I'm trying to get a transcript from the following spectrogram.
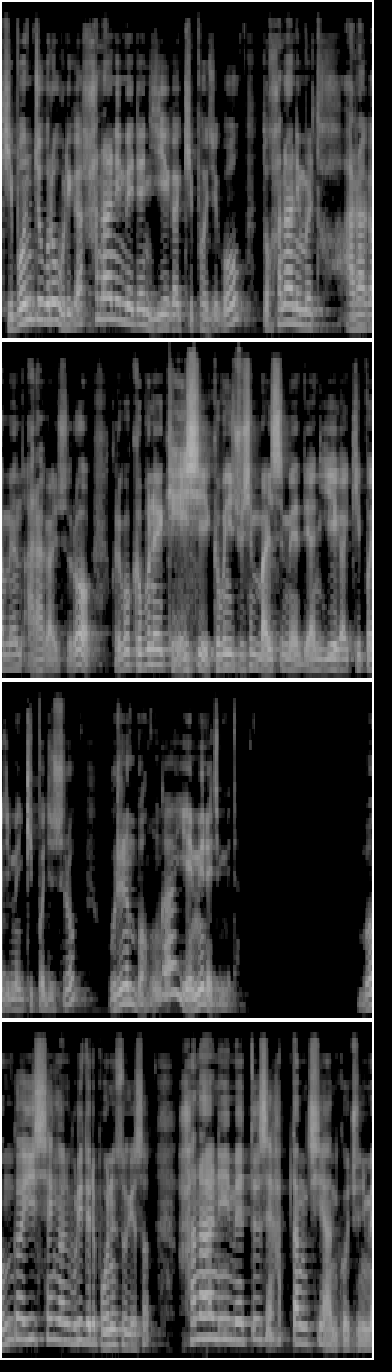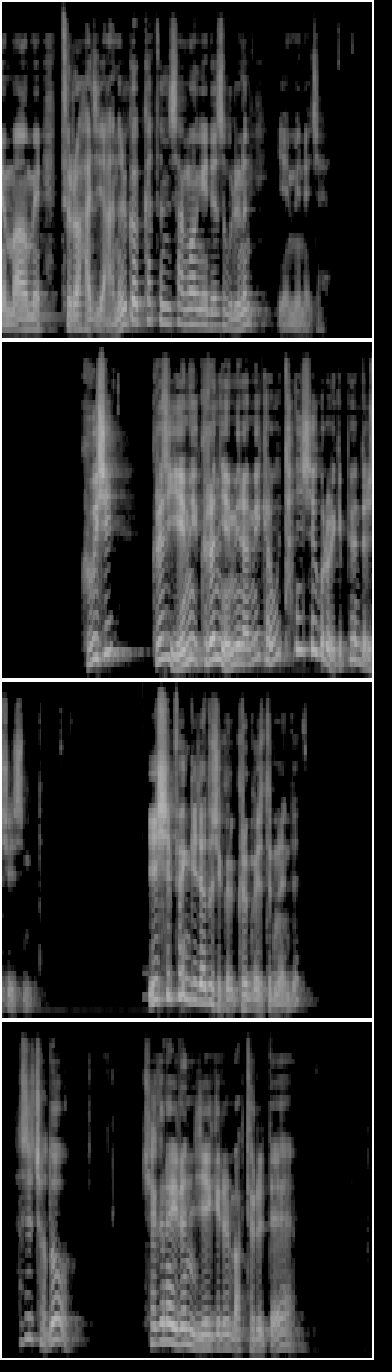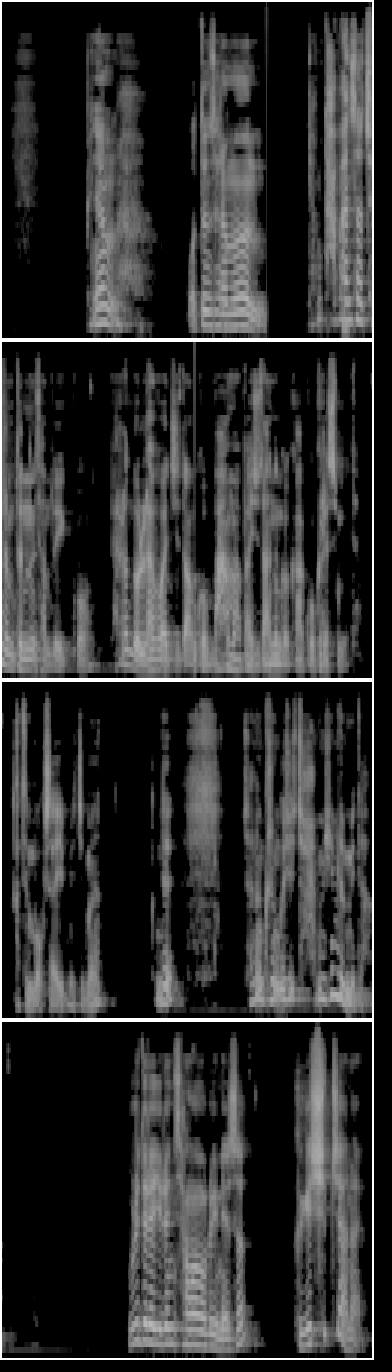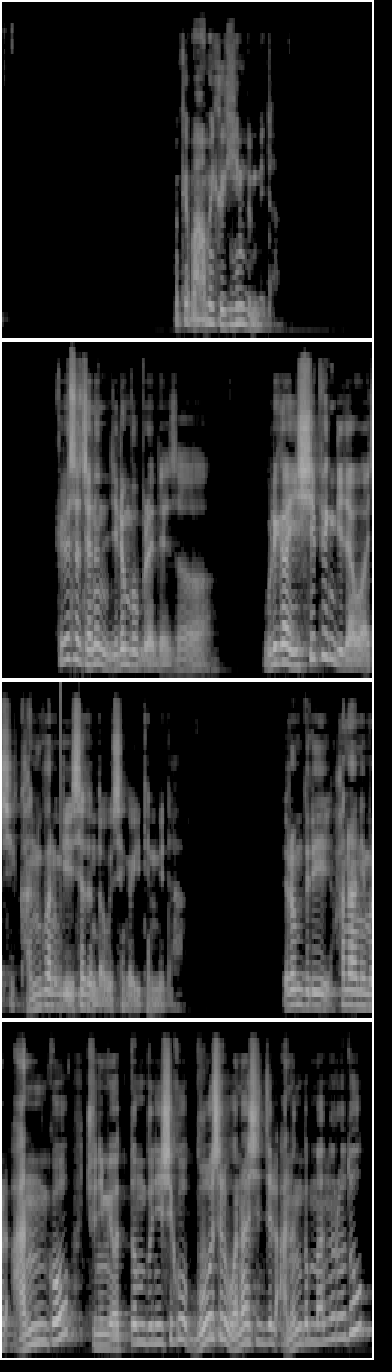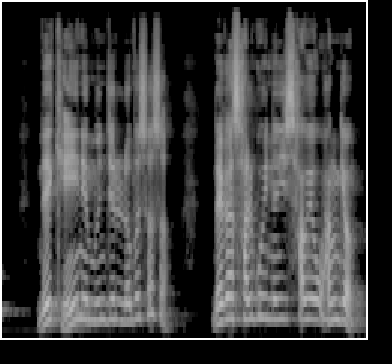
기본적으로 우리가 하나님에 대한 이해가 깊어지고 또 하나님을 더 알아가면 알아갈수록 그리고 그분의 계시, 그분이 주신 말씀에 대한 이해가 깊어지면 깊어질수록 우리는 뭔가 예민해집니다. 뭔가 이 생활 우리들이 보는 속에서 하나님의 뜻에 합당치 않고 주님의 마음에 들어하지 않을 것 같은 상황에 대해서 우리는 예민해져요. 그것이 그래서 예민 그런 예민함이 결국 탄식으로 이렇게 표현될 수 있습니다. 이 시편 기자도 그런 것을 들었는데 사실 저도 최근에 이런 얘기를 막 들을 때 그냥 어떤 사람은 그냥 다반사처럼 듣는 사람도 있고 별로 놀라워하지도 않고 마음 아파하지도 않는 것 같고 그렇습니다. 같은 목사이지만 근데 저는 그런 것이 참 힘듭니다. 우리들의 이런 상황으로 인해서 그게 쉽지 않아요. 그렇게 마음이 그게 힘듭니다. 그래서 저는 이런 부분에 대해서 우리가 이 시편 기자와 같이 간구하는 게 있어야 된다고 생각이 됩니다. 여러분들이 하나님을 안고 주님이 어떤 분이시고 무엇을 원하신지를 아는 것만으로도 내 개인의 문제를 넘어서서 내가 살고 있는 이 사회 환경,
